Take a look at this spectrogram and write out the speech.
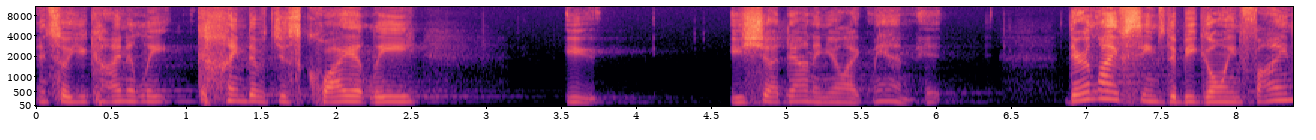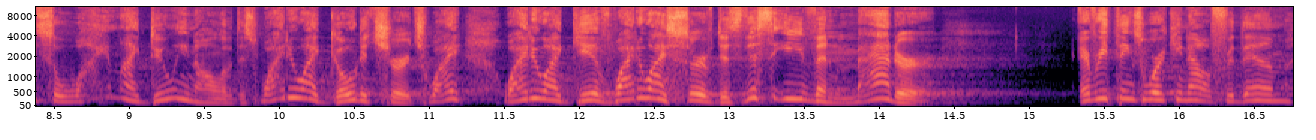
And so you kind of, kind of just quietly, you, you shut down and you're like, Man, it, their life seems to be going fine, so why am I doing all of this? Why do I go to church? Why, why do I give? Why do I serve? Does this even matter? Everything's working out for them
